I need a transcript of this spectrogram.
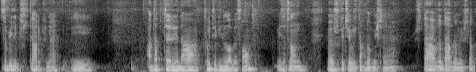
zrobili psi targ, nie? I adaptery na płyty winylowe są i zaczynam, bo już wiecie, już dawno myślę, nie? Już dawno, dawno myślę o,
